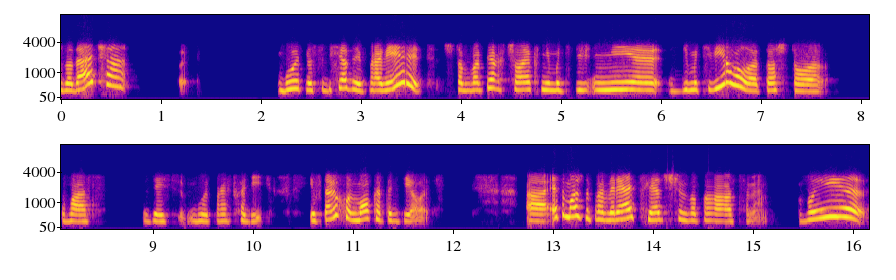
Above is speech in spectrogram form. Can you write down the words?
задача будет на собеседовании проверить, чтобы, во-первых, человек не, мотив... не демотивировало то, что у вас здесь будет происходить, и, во-вторых, он мог это делать. Э, это можно проверять следующими вопросами. Вы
